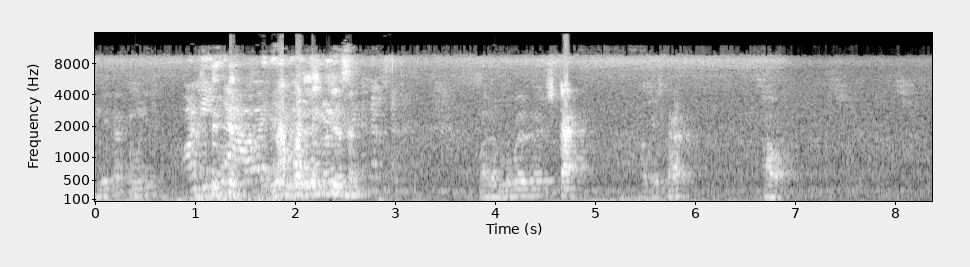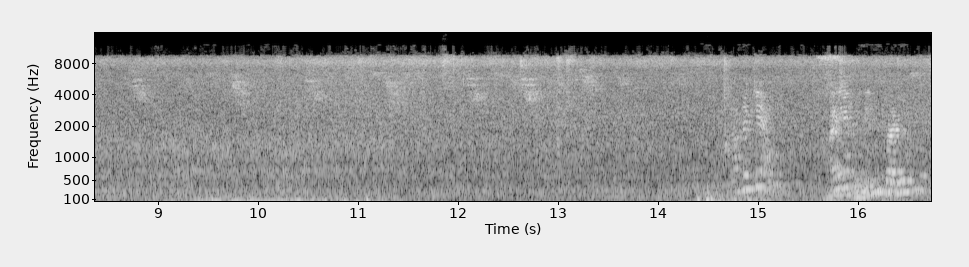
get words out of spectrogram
અનિતા મનીષા અનિતા લઈ ગયો છે. મારો મોબાઈલ સ્ટાર્ટ ઓકે સ્ટાર્ટ આવો. ક્યાં અહીંયા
